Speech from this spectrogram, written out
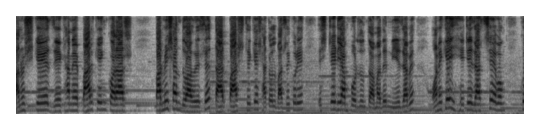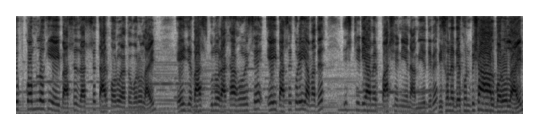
মানুষকে যেখানে পার্কিং করার পারমিশন দেওয়া হয়েছে, তার পাশ থেকে শাটল বাসে করে স্টেডিয়াম পর্যন্ত আমাদের নিয়ে যাবে। অনেকেই হেঁটে যাচ্ছে এবং খুব কম লোকই এই বাসে যাচ্ছে, তারপরও এত বড় লাইন। এই যে বাসগুলো রাখা হয়েছে, এই বাসে করেই আমাদের স্টেডিয়ামের পাশে নিয়ে নামিয়ে দেবে। পিছনে দেখুন বিশাল বড় লাইন।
